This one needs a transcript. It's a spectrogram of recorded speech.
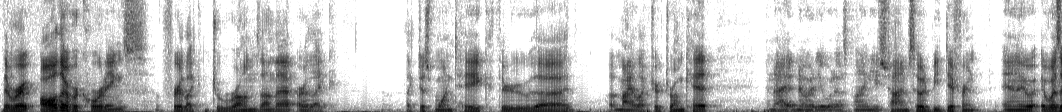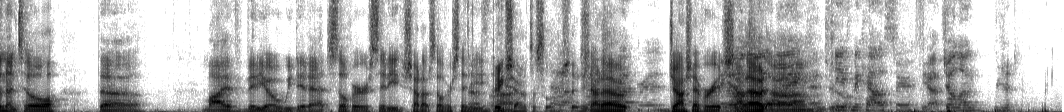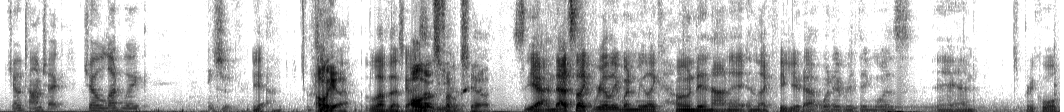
there were all the recordings for like drums on that are like like just one take through the uh, my electric drum kit and i had no idea what i was playing each time so it'd be different. And it, it wasn't until the live video we did at silver city shout out silver city Big Uh, shout out to Silver City. Shout out josh everett Yeah. shout out um Keith McAllister, Yeah. Joe Lud, Jo- Joe Tomchek, Joe Ludwig, and Keith. yeah Oh yeah, love those guys all those folks. Yeah. So, yeah, and that's like really when we like honed in on it and like figured out what everything was, and it's pretty cool.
